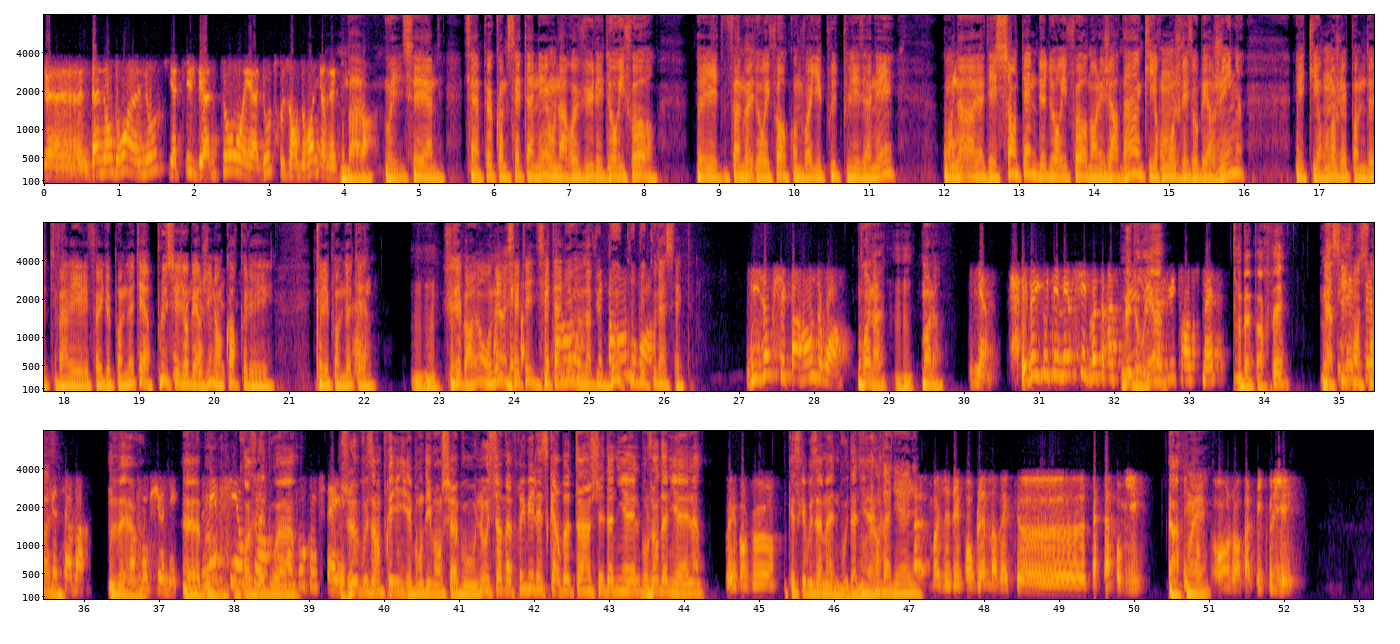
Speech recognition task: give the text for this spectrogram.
d'un endroit à un autre, y a-t-il des hannetons et à d'autres endroits, il y en a-t-il Bah, pas? oui, c'est un, c'est un peu comme cette année, on a revu les dorifores, les fameux Oui. dorifores qu'on ne voyait plus depuis des années. On Oui. a des centaines de dorifores dans les jardins qui rongent les aubergines et qui rongent les pommes de, enfin, les, les feuilles de pommes de terre, plus les aubergines encore que les que les pommes de terre. Mhm. Je sais pas. On a- Oui, c'est cette, pas- année, on a vu beaucoup, beaucoup d'insectes. Disons que c'est par endroit. Voilà, Mhm. voilà. Bien. Eh bien, écoutez, merci de votre astuce. Mais de rien. Je vais lui transmettre. Ah bah, parfait. Merci J'espère Françoise. que ça va, Euh, va fonctionner. euh, bah, merci on croise encore les doigts. Je vous en prie et bon dimanche à vous. Nous sommes à Friville-Escarbotin chez Daniel. Bonjour Daniel. Oui, bonjour. Qu'est-ce qui vous amène, vous, Daniel Bonjour Daniel. Euh, moi, j'ai des problèmes avec euh, certains pommiers. Ah. Les Ouais. oranges en particulier.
